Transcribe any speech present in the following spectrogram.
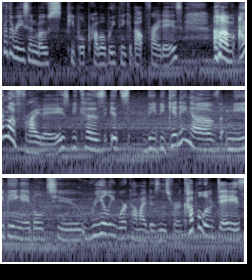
for the reason most people probably think about Fridays. Um, I love Fridays because it's the beginning of me being able to really work on my business for a couple of days.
